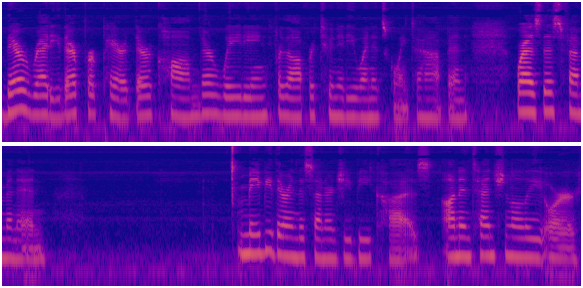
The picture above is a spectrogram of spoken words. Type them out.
they're ready, they're prepared, they're calm, they're waiting for the opportunity when it's going to happen. Whereas this feminine, maybe they're in this energy because unintentionally or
